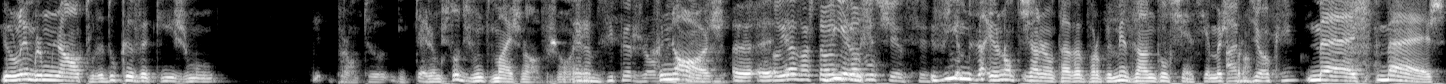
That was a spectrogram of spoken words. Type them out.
Eu lembro-me na altura do cavaquismo. Pronto, éramos todos muito mais novos, não é? Éramos hiper jovens. que nós. ah, ah, Aliás, que estávamos na adolescência. Víamos, eu não, já não estava propriamente na adolescência, mas I'm pronto. joking. Mas, mas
